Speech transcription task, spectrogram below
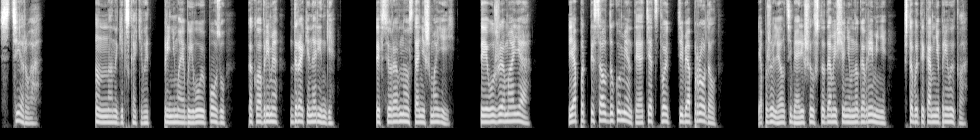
«Стерва!» Он на ноги вскакивает, принимая боевую позу, как во время драки на ринге. «Ты все равно станешь моей. Ты уже моя. Я подписал документы, отец твой тебя продал. Я пожалел тебя, решил, что дам еще немного времени, чтобы ты ко мне привыкла.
